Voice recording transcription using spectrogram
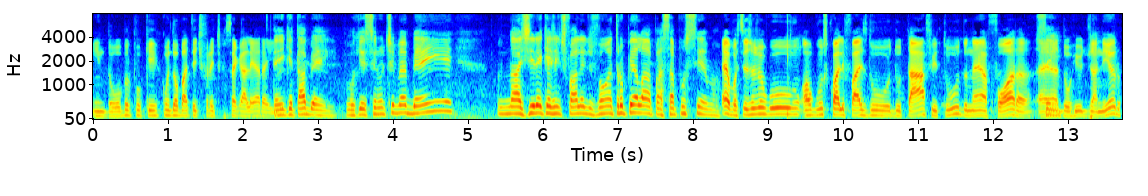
em dobro, porque quando eu bater de frente com essa galera aí. Tem que estar bem. Porque se não tiver bem, na gíria que a gente fala, eles vão atropelar, passar por cima. É, você já jogou alguns qualifies do, do TAF e tudo, né? Fora é, do Rio de Janeiro.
